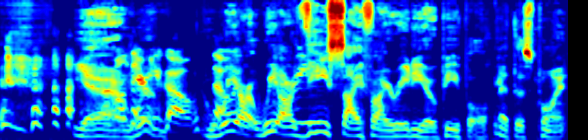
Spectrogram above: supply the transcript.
Yeah. Well, there you go. So we are we are the sci-fi radio people at this point.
